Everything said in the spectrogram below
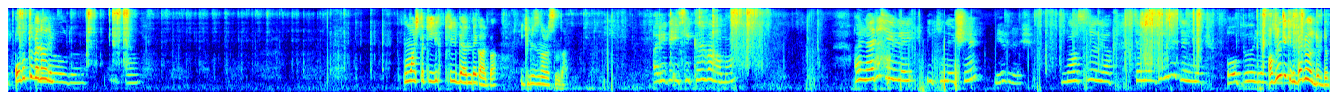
ilk Olut'u ben alayım. oldu. Bu maçtaki ilk kill bende galiba. İkimizin arasında. Ali'de iki kıl var ama. Ali nerede seninle ikileşin? Birleş. Nasıl ya? Sen öldürmedin mi? O böyle Az öncekini ben öldürdüm.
